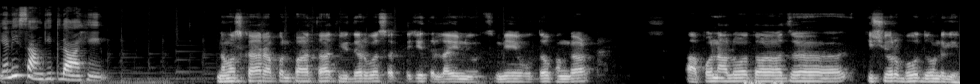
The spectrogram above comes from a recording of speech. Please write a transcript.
यांनी सांगितलं आहे. नमस्कार आपण पाहतात विदर्भ सत्यजित लाईव्ह न्यूज. मी उद्धव फंगाळ. आपण आलो आहोत आज किशोर भाऊ धोंडगे.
